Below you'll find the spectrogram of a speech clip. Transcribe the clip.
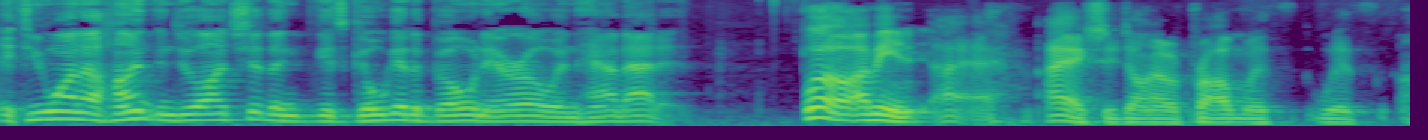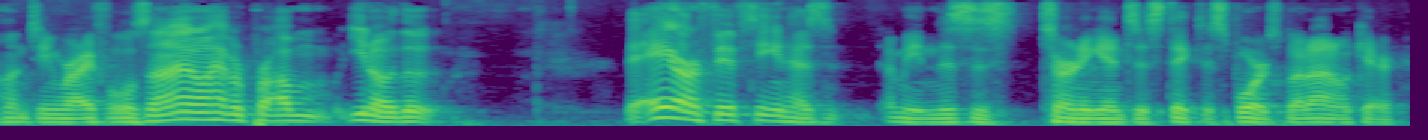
if you want to hunt and do all that shit, then just go get a bow and arrow and have at it. Well, I mean, I, I actually don't have a problem with with hunting rifles, and I don't have a problem. You know, the the AR-15 has. I mean, this is turning into stick to sports, but I don't care.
